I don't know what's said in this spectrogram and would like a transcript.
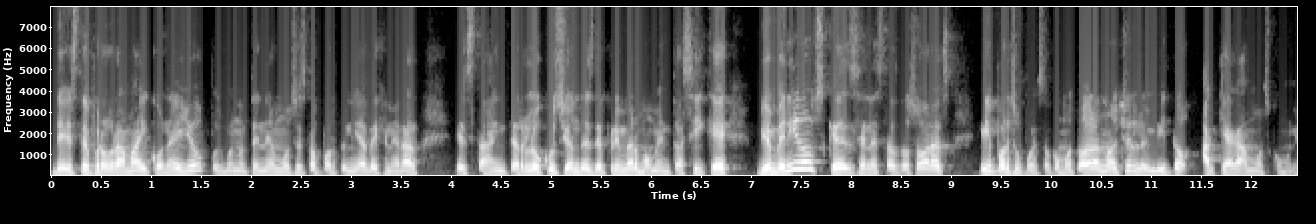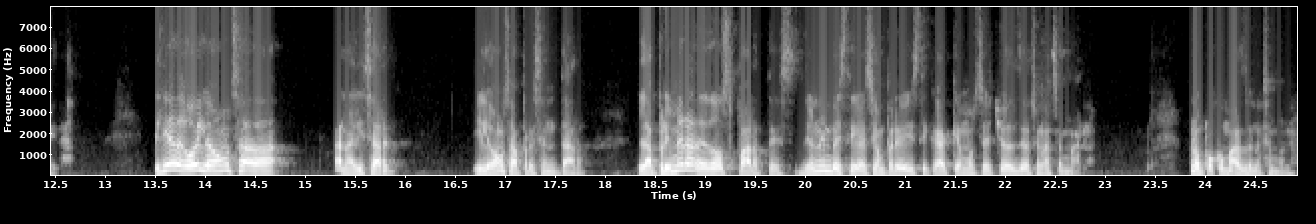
de este programa y con ello, pues bueno, tenemos esta oportunidad de generar esta interlocución desde primer momento. Así que bienvenidos, quédense en estas dos horas y por supuesto, como todas las noches, lo invito a que hagamos comunidad. El día de hoy le vamos a analizar y le vamos a presentar la primera de dos partes de una investigación periodística que hemos hecho desde hace una semana. Bueno, poco más de una semana.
